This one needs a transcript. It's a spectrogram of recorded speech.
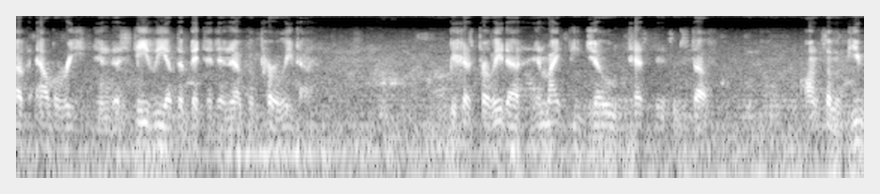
of Ellery and the Stevie of the Bitted and of the Perlita. Because Perlita, it might be Joe testing some stuff on some of you.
